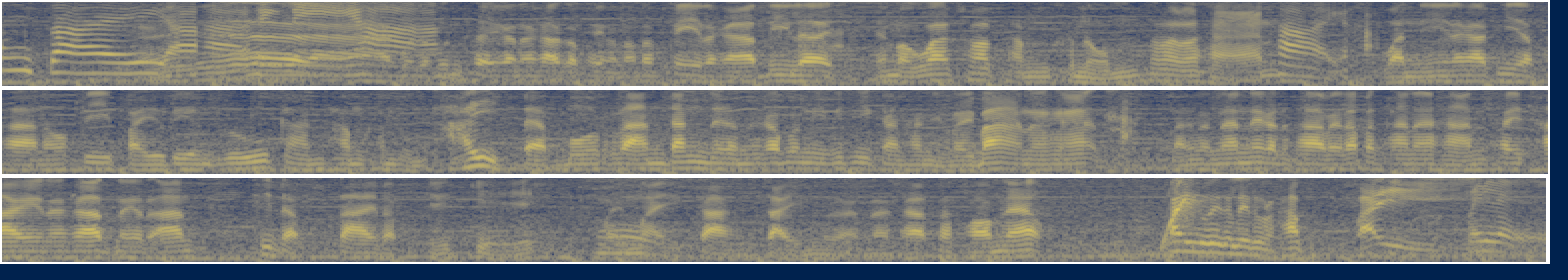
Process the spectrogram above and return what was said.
งใจอะเพลงนี้ค่ะเราคุ้นเคยกันนะครับกับเพลงของน้องท็อฟฟี่นะครับดีเลยเห็นบอกว่าชอบทำขนมชอบทำอาหารใช่ค่ะวันนี้นะครับพี่จะพาน้องฟี่ไปเรียนรู้การทำขนมไทยแบบโบราณดั้งเดิมนะครับว่ามีวิธีการทำอย่างไรบ้างนะฮะค่ะหลังจากนั้นเนี่ยก็จะพาไปรับประทานอาหารไทยๆนะครับในร้านที่แบบสไตล์แบบเก๋ๆใหม่ๆกลางใจเมืองนะครับถ้าพร้อมแล้วไปลุยกันเลยดีกว่าครับไปไปเลย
